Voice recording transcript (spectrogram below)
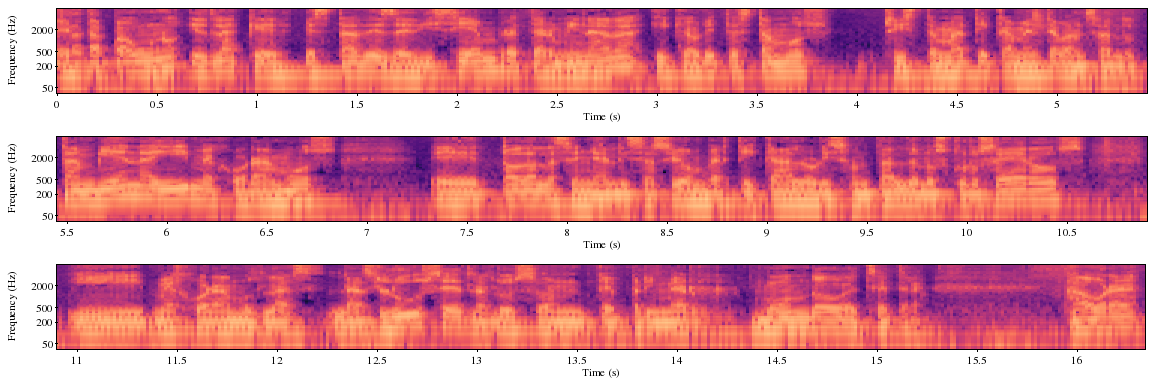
Etapa 1 es la que está desde diciembre terminada y que ahorita estamos sistemáticamente avanzando. También ahí mejoramos eh, toda la señalización vertical, horizontal de los cruceros y mejoramos las, las luces, las luces son de primer mundo, etcétera. Ahora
